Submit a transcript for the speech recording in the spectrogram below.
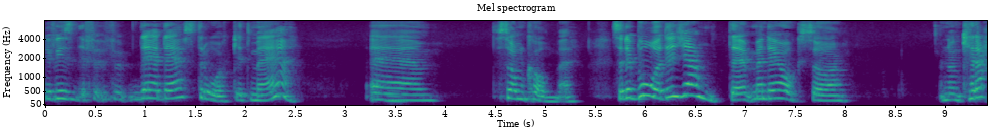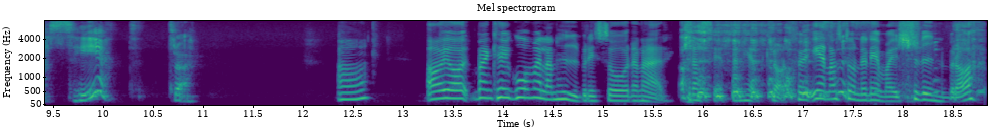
Det finns, för, för, det är det stråket med. Eh, som kommer. Så det är både jante men det är också någon krasshet tror jag. Ja. Ja, ja, man kan ju gå mellan hybris och den här krassheten helt klart. För ena stunden är man ju svinbra.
